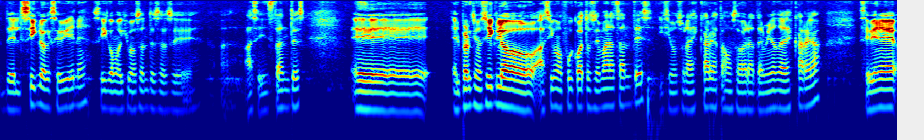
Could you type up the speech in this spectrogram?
del ciclo que se viene, sí, como dijimos antes hace, hace instantes. Eh, el próximo ciclo, así como fue cuatro semanas antes, hicimos una descarga, estamos ahora terminando la descarga. Se viene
